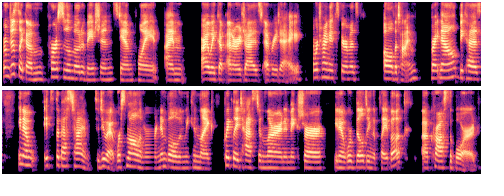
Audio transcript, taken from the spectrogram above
from just like a personal motivation standpoint, I'm I wake up energized every day. We're trying experiments all the time right now because you know it's the best time to do it. We're small and we're nimble and we can like quickly test and learn and make sure you know we're building the playbook across the board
